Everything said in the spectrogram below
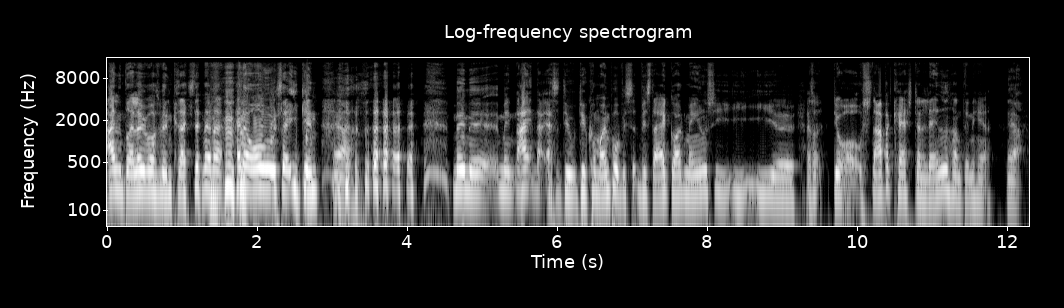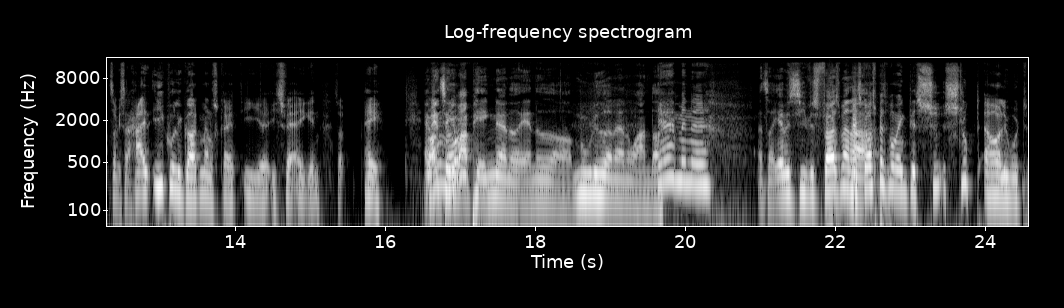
Ej, nu driller vi vores ven Christian. Han er, han er over USA igen. Ja. men, øh, men nej, nej, altså det, det kommer an på, hvis, hvis der er et godt manus i, i, i øh, altså det var jo Snapper Cash, der landede ham den her. Ja. Så hvis han har et equally godt manuskript i, øh, i Sverige igen, så hey. Jamen, jeg tænker bare, at pengene er noget andet, og mulighederne er nogle andre. Ja, men øh, Altså, jeg vil sige, hvis først man, man har... skal også passe på, at man ikke bliver slugt af Hollywood.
